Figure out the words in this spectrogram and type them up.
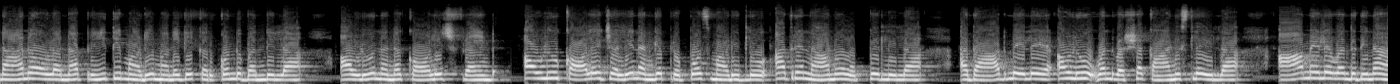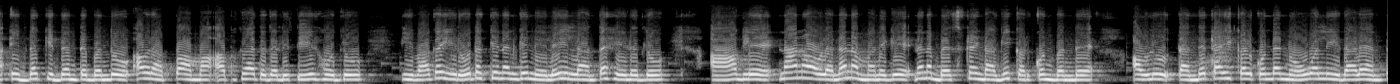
ನಾನು ಅವಳನ್ನ ಪ್ರೀತಿ ಮಾಡಿ ಮನೆಗೆ ಕರ್ಕೊಂಡು ಬಂದಿಲ್ಲ. ಅವಳು ನನ್ನ ಕಾಲೇಜ್ ಫ್ರೆಂಡ್. ಅವಳು ಕಾಲೇಜಲ್ಲಿ ನನಗೆ ಪ್ರಪೋಸ್ ಮಾಡಿದ್ಲು, ಆದರೆ ನಾನು ಒಪ್ಪಿರಲಿಲ್ಲ. ಅದಾದಮೇಲೆ ಅವಳು ಒಂದು ವರ್ಷ ಕಾಣಿಸ್ಲೇ ಇಲ್ಲ. ಆಮೇಲೆ ಒಂದು ದಿನ ಇದ್ದಕ್ಕಿದ್ದಂತೆ ಬಂದು ಅವರ ಅಪ್ಪ, ಅಮ್ಮ ಅಪಘಾತದಲ್ಲಿ ತೀರ್ ಹೋದ್ರು. ಇವಾಗ ಇರೋದಕ್ಕೆ ನನಗೆ ನೆಲೆ ಇಲ್ಲ ಅಂತ ಹೇಳಿದ್ಲು. ಆಗ್ಲೇ ನಾನು ಅವಳನ್ನ ನಮ್ಮ ಮನೆಗೆ ನನ್ನ ಬೆಸ್ಟ್ ಫ್ರೆಂಡ್ ಆಗಿ ಕರ್ಕೊಂಡು ಬಂದೆ. ಅವಳು ತಂದೆ ತಾಯಿ ಕಳ್ಕೊಂಡ ನೋವಲ್ಲಿ ಇದ್ದಾಳೆ ಅಂತ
